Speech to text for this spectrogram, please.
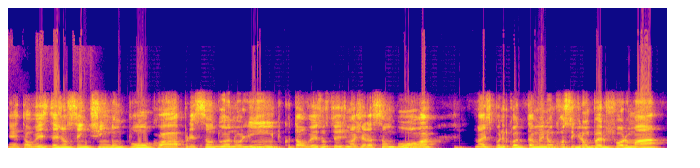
É, talvez estejam sentindo um pouco a pressão do ano olímpico, talvez não esteja uma geração boa, mas por enquanto também não conseguiram performar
